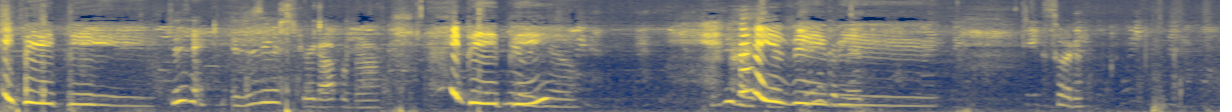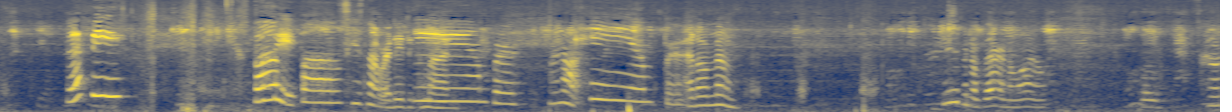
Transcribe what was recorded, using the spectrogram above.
Hi, baby. Is this, is this straight up or back? Hi, baby. Yeah. Hi, baby. Sort of. Fluffy. Fluffy. Balls. He's not ready to come on. Amber. Why not? Amber. I don't know. He's been up there in a while. Huh?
